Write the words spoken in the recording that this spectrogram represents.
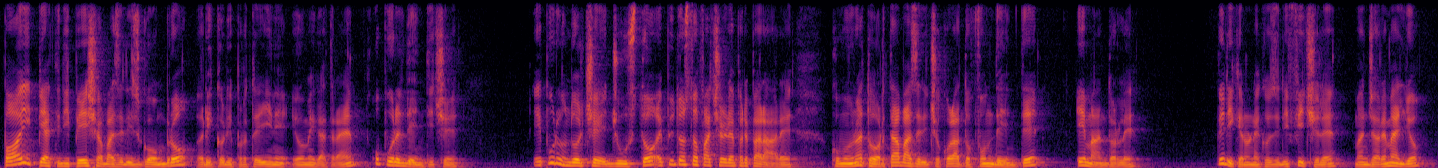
Poi piatti di pesce a base di sgombro, ricco di proteine e omega 3, oppure dentice. Eppure un dolce giusto è piuttosto facile da preparare, come una torta a base di cioccolato fondente e mandorle. Vedi che non è così difficile? Mangiare meglio?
